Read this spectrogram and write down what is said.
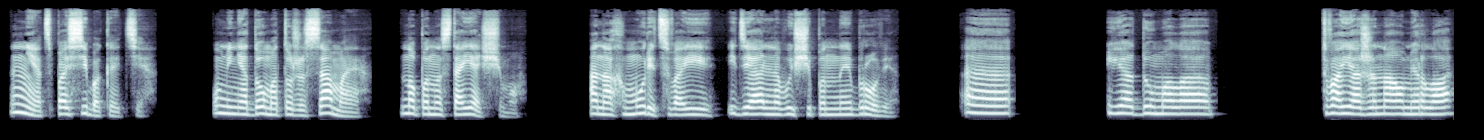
Нет, спасибо, Кэти. У меня дома то же самое, но по-настоящему. Она хмурит свои идеально выщипанные брови. э я думала, твоя жена умерла?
